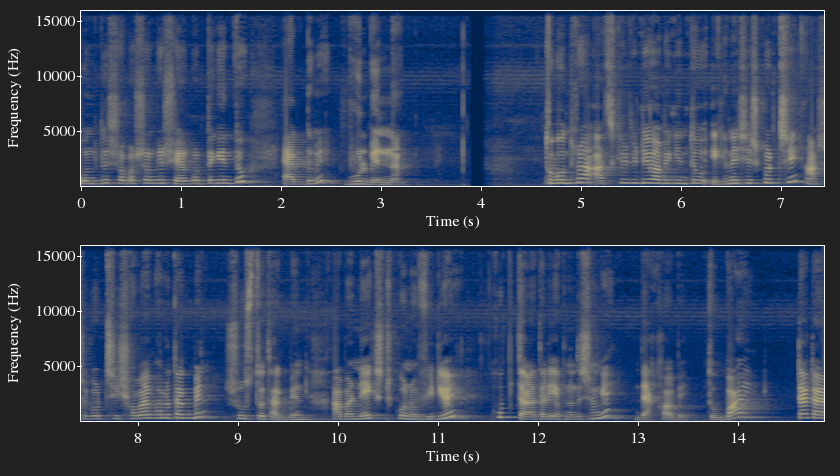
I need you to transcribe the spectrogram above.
বন্ধুদের সবার সঙ্গে শেয়ার করতে কিন্তু একদমই ভুলবেন না। তো বন্ধুরা, আজকের ভিডিও আমি কিন্তু এখানে শেষ করছি। আশা করছি সবাই ভালো থাকবেন, সুস্থ থাকবেন। আবার নেক্সট কোনো ভিডিওয় খুব তাড়াতাড়ি আপনাদের সঙ্গে দেখা হবে। তো বাই টাটা!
